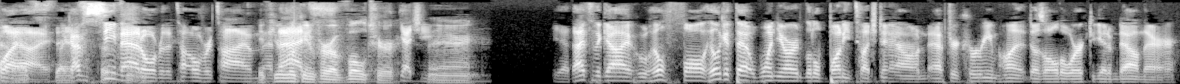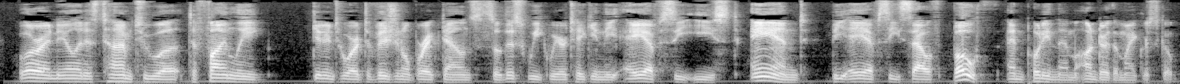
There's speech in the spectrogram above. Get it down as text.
FYI, that's- like I've so seen that over the t- over time. If you're looking for a vulture, sketchy. there. Yeah, that's the guy who he'll fall. He'll get that one yard little bunny touchdown after Kareem Hunt does all the work to get him down there. Well, all right, Neil. It is time to uh, to finally get into our divisional breakdowns. So this week we are taking the AFC East and the AFC South both and putting them under the microscope.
